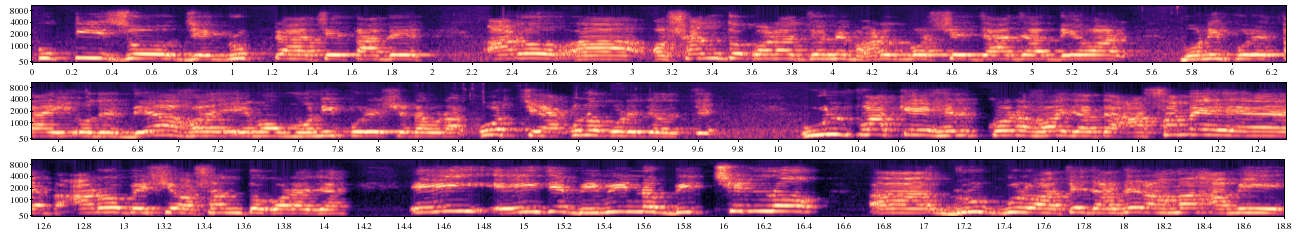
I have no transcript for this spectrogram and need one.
কুকিজো যে গ্রুপটা আছে তাদের আরও অশান্ত করার জন্য ভারতবর্ষে যা যা দেওয়ার মণিপুরে তাই ওদের দেয়া হয় এবং মণিপুরে সেটা ওরা করছে, এখনও করে চলছে। উলফাকে হেল্প করা হয় যাতে আসামে আরও বেশি অশান্ত করা যায়। এই এই যে বিভিন্ন বিচ্ছিন্ন গ্রুপগুলো আছে যাদের আমা- আমি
